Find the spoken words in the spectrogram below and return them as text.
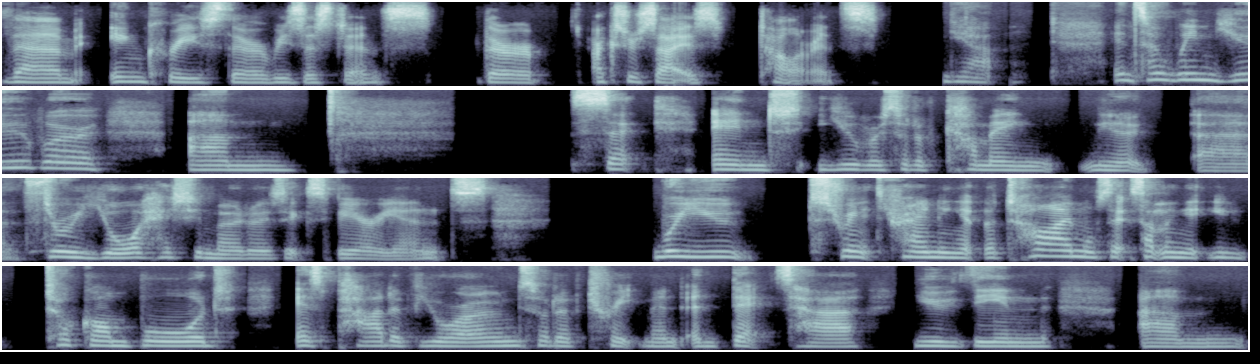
them increase their resistance, their exercise tolerance. Yeah. And so when you were um, sick and you were sort of coming, you know, uh, through your Hashimoto's experience, were you strength training at the time? Or was that something that you took on board as part of your own sort of treatment? And that's how you then um,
